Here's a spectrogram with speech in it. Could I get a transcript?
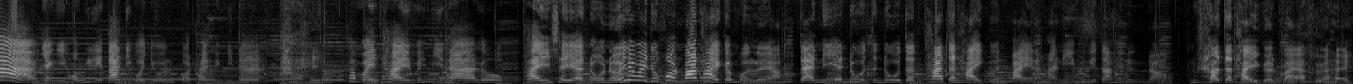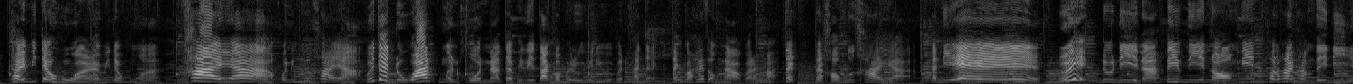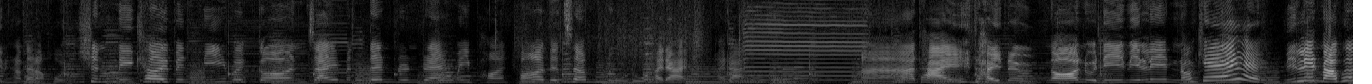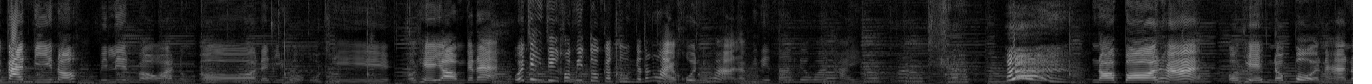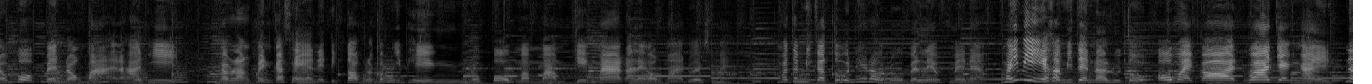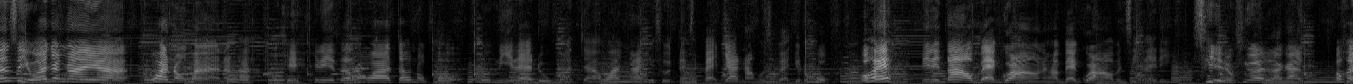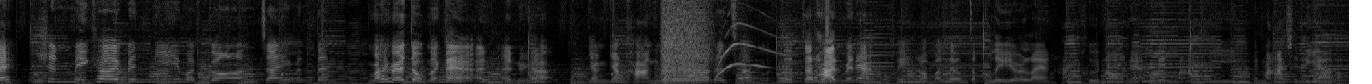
อย่างนี้ของพี่ลิต้าดีกว่าเยอะเลยเพราะไทยไม่มีหน้า ไทยทำไมไทยไม่มีหน้าลูก ไทยชัยโนเฮ้ยทำไมทุกคนบ้านไทยกันหมดเลยอะแต่อันนี้ดูจะดูจะถ้าจะไทยเกินไปนะคะ นี่พี่ลิต้าให้หนึ่งดาวดูถ้าจะไทยเกินไปอะคืออะไร ไทยมีแต่หัวนะมีแต่หัว ใครอะคนนี้คือใครอะเฮ้ยแต่ดูวาดเหมือนคนนะ แต่พี่ลิต้าก็ไม่รู้อยู่ดีว่าเป็นใครแต่แต่ก็ให้สองดาวก็นะคะ แต่แต่เขาคือใครอะอันนี้เอเฮ้ยดูดีนะทีมนี้น้องนี่ค่อนข้างทำได้ดีนะคะแต่ละคน ฉันไม่เคยเป็นนี้มาก่อนใจมันเต้นรุนแรงไม่พอเพราะจะทำดูดูใครได้ใครได้อ่าไทยไทยหนึ่งเนาะหนูดีมิลินโอเค มิลินมาเพื่อการนี้เนาะมิลินบอกว่าหนูอ๋อได้ที่หกโอเค โอเคยอมก็ได้โอ้ยจริง ๆเขามีตัวการ์ตูนกันตั้งหลายคนนี่หว่าแล้วพี่ลิต้าเรียกว่าไทยงงมากนอปอนะฮะโอเคนโปะนะคะนโปะเป็นน้องหมานะคะที่ กำลังเป็นกระแสใน t ิ k t o k แล้วก็มีเพลงนโปะมัมมัมเก่งมากอะไรออกมาด้วยใช่ไหม มันจะมีการ์ตูนให้เราดูเป็นเลฟไหมเนี่ย ไม่มีค่ะ มีแต่นารูโตะ โอ้ my god วาดยังไง นั่นสิวาดยังไงอะวาดน้องหมานะคะ โอเคพี่ดีจะต้องวาดเจ้านโปะรูปนี้แหละดูเหมือนจะวาดง่ายที่สุดใน 18 ย่านนะ18ยุทธภพโอเคพี่ลิต้าเอาแบ็กกราวน์นะคะแบ็กกราวน์เป็นสีอะไรดี สีน้ำเงินแล้วกัน โอเค ฉันไม่เคยเป็นนี้มาก่อนใจมันเต้น ไม่แม้จบตั้งแต่อันอันนี้อะยังยังค้างอยู่เพราะแต่ฉันจะจะทันไหมเนี่ย โอเค เรามาเริ่มจากเลเยอร์แรกนะคะคือน้องเนี่ยเป็นหมาที่เป็นหมาอาชเลียเหรอ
